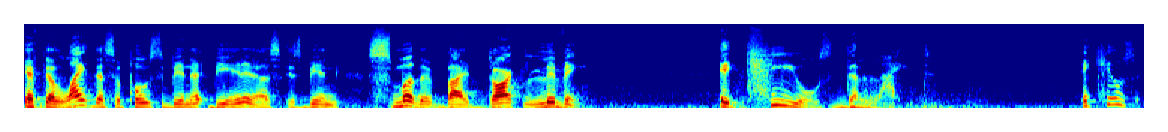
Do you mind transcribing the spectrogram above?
If the light that's supposed to be in, be in us is being smothered by dark living, it kills the light. It kills it.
